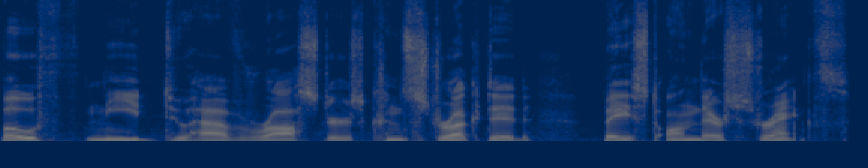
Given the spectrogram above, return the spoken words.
both need to have rosters constructed based on their strengths.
